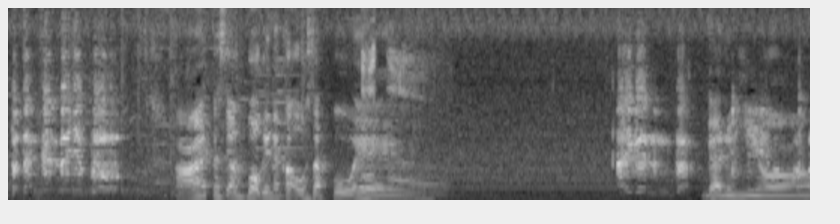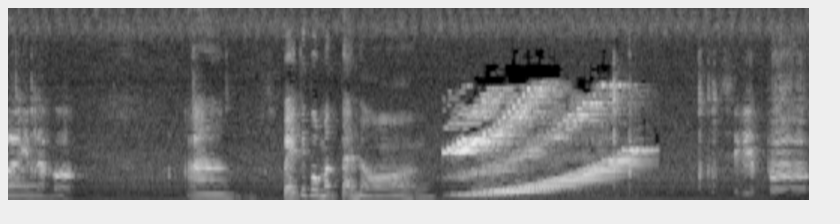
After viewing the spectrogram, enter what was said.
Ba't ang ganda niyo po? Ay, kasi ang pogi ng kausap ko eh. Ay, ganun ba? Ganun yun. Mabait ako. Ah, pwede po magtanong, Sige po.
